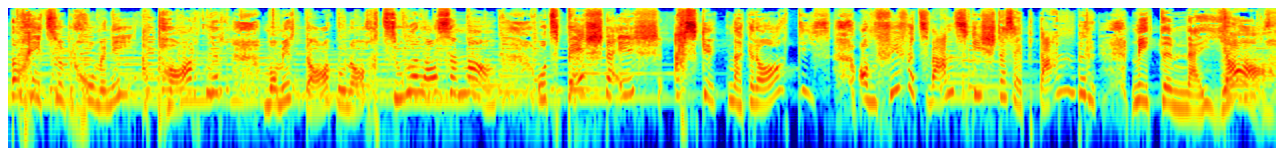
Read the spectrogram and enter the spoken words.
Doch jetzt bekomme ich einen Partner, der mir Tag und Nacht zulassen mag. Und das Beste ist, es gibt ihn gratis. Am 25. September mit einem Ja.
